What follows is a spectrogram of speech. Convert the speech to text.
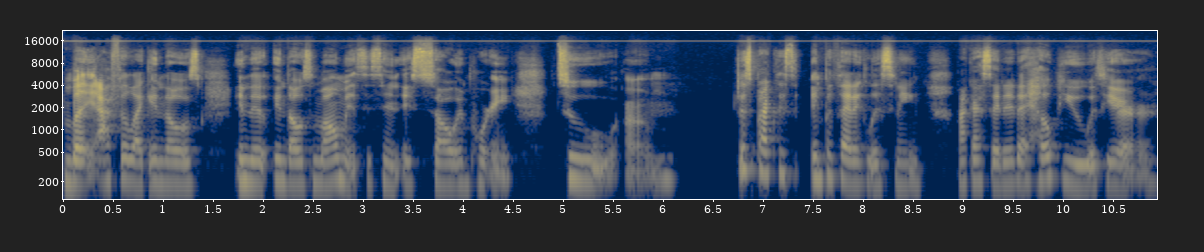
But i feel like in those in the in those moments it's in, it's so important to um just practice empathetic listening. Like i said it'll help you with your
